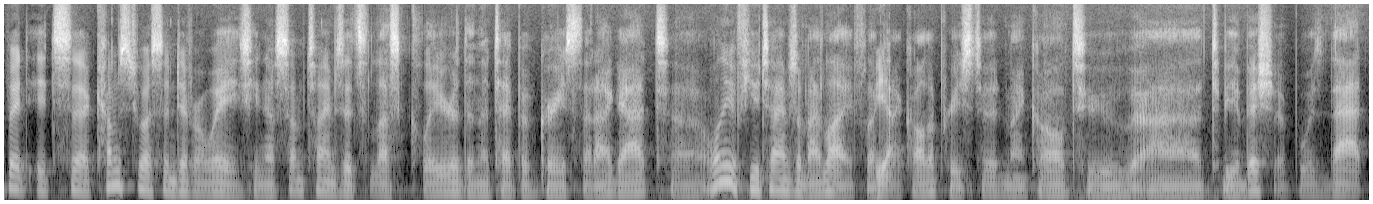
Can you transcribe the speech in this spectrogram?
but it uh, comes to us in different ways. You know, sometimes it's less clear than the type of grace that I got. Uh, only a few times in my life, like Yeah. my call to priesthood, my call to uh, to be a bishop, was that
